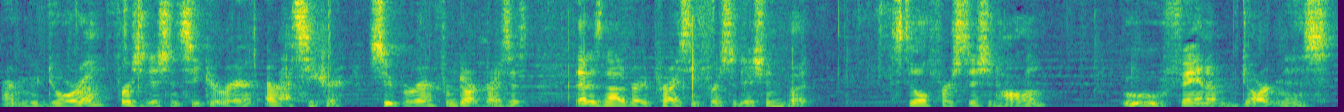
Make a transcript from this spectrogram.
Alright, Mudora, first edition secret rare. Or not secret, super rare from Dark Crisis. That is not a very pricey first edition, but still first edition holo. Ooh, Phantom Darkness.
